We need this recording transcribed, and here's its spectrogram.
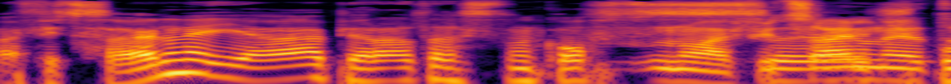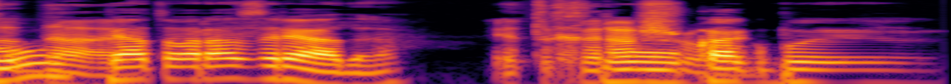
Официально я оператор станков Ну, официально э, это ШПУ да. пятого разряда. Это хорошо. Ну, как бы...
